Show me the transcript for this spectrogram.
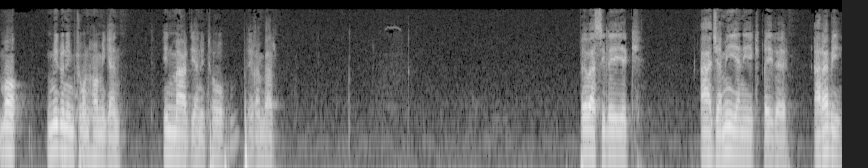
ما می‌دونیم که اونها میگن این مرد یعنی تو پیغمبر. به وسیله یک اعجمی یعنی یک غیر عربی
